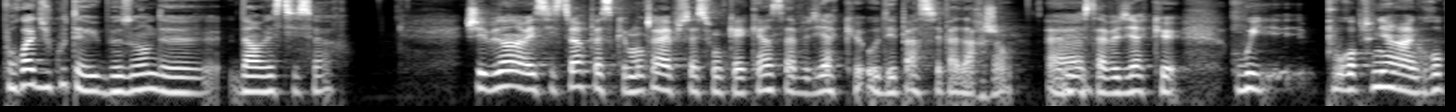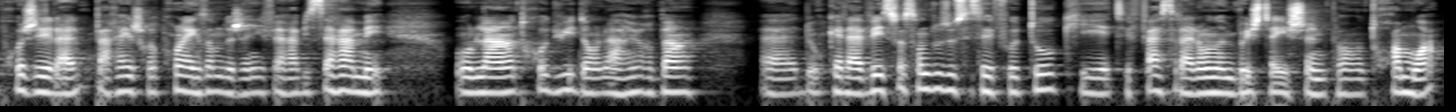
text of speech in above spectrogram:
Pourquoi, du coup, tu as eu besoin d'investisseurs? J'ai besoin d'investisseurs parce que monter la réputation de quelqu'un, ça veut dire qu'au départ, c'est pas d'argent. Euh, mm. Ça veut dire que, oui, pour obtenir un gros projet, là, pareil, je reprends l'exemple de Jennifer Abissera, mais on l'a introduit dans l'art urbain. Euh, donc, elle avait 72 de ses photos qui étaient face à la London Bridge Station pendant trois mois,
